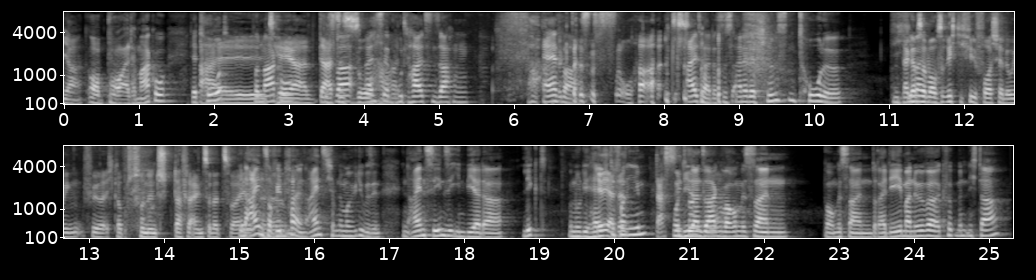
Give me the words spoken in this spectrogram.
ja. Oh, boah, Alter, Marco, der Tod von Marco. Alter, das war ist so eines der hart. brutalsten Sachen ever. Das ist so hart. Alter, das ist einer der schlimmsten Tode, die ich Da gab es aber auch so richtig viel Foreshadowing für, ich glaube, schon in Staffel 1 oder 2. In eins auf jeden Ähm, Fall. In eins, ich habe noch mal ein Video gesehen. In eins sehen sie ihn, wie er da liegt und nur die Hälfte Ja, ja, von das- ihm. das und die dann sagen, genau. warum ist sein, warum ist sein 3D-Manöver-Equipment nicht da?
